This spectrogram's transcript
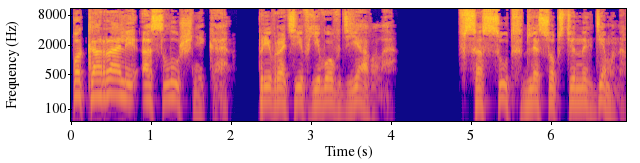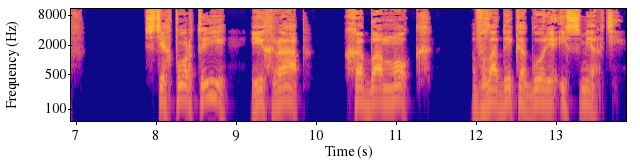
Покарали ослушника, превратив его в дьявола, в сосуд для собственных демонов. С тех пор ты — их раб, Хабамок, владыка горя и смерти.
